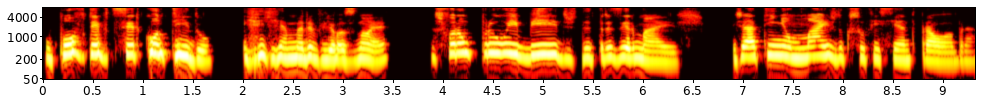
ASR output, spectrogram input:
o povo teve de ser contido. E é maravilhoso, não é? Eles foram proibidos de trazer mais. Já tinham mais do que suficiente para a obra.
